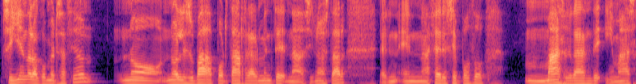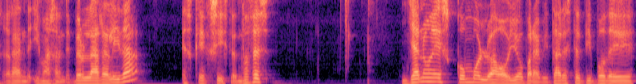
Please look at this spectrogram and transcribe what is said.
siguiendo la conversación, no, no les va a aportar realmente nada, sino estar en, en hacer ese pozo más grande y más grande y más grande. Pero la realidad es que existe. Entonces, ya no es cómo lo hago yo para evitar este tipo de,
